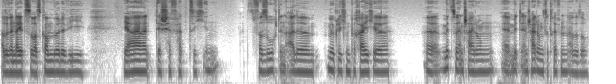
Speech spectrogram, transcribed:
Also wenn da jetzt sowas kommen würde wie, ja, der Chef hat sich in versucht, in alle möglichen Bereiche äh, mit, zu Entscheidungen, äh, mit Entscheidungen zu treffen, also so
